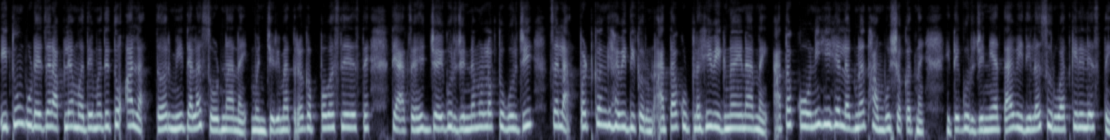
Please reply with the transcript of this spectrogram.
इथून पुढे जर आपल्या मध्ये मध्ये तो आला तर मी त्याला सोडणार नाही. मंजिरी मात्र गप्प बसलेली असते. त्याच हे जय गुरुजींना म्हणू लागतो गुरुजी चला पटकन घ्या विधी करून. आता कुठलंही विघ्न येणार नाही. आता कोणीही हे लग्न थांबवू शकत नाही. इथे गुरुजींनी आता विधीला सुरुवात केलेली असते.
